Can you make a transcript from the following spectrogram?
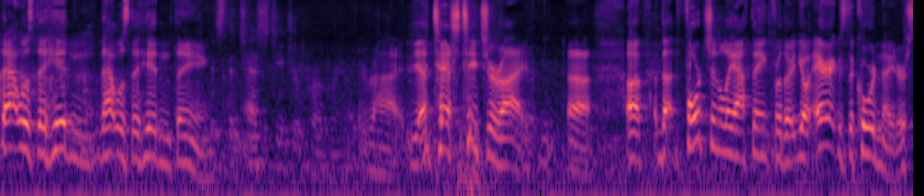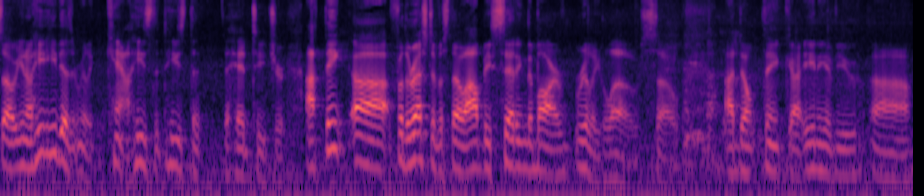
that was the hidden that was the hidden thing. It's the test teacher program. Right. Yeah, test teacher. Right. Uh, uh, fortunately, I think for the you know Eric is the coordinator, so you know he, he doesn't really count. He's the he's the, the head teacher. I think uh, for the rest of us though, I'll be setting the bar really low, so I don't think uh, any of you uh,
